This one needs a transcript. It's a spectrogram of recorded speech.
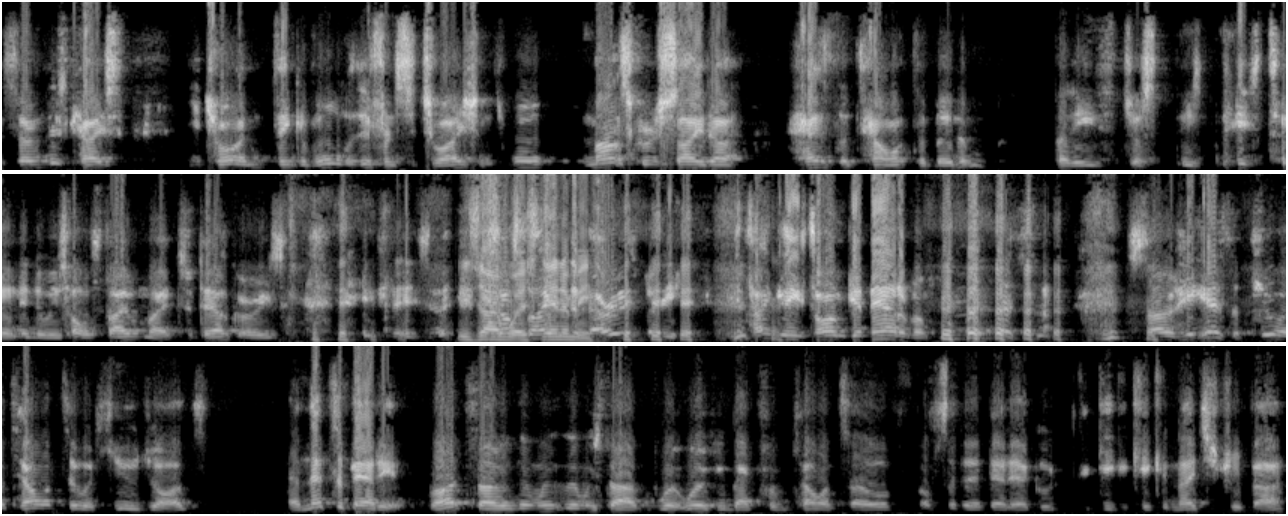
so in this case, you try and think of all the different situations. Well, Masked Crusader has the talent to beat him but he's just he's, he's turned into his whole stablemate. Chautauqua, he's, he's, he's his own worst enemy. Barriers, but he, he's taking his time getting out of them. so, so, he has the pure talent to at huge odds, and that's about it, right? So then we, then we start working back from talent. So I've, I've said about how good Giga Kick and Nature Strip are.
